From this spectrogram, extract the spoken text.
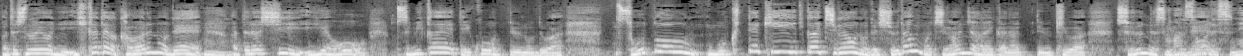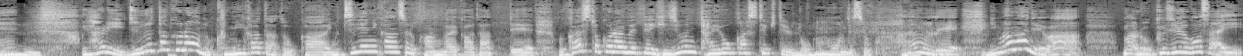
私のように生き方が変わるので、うん、新しい家を住み替えていこうっていうのでは、相当目的が違うので、手段も違うんじゃないかなっていう気はするんですけどね。まあそうですね。やはり住宅ローンの組み方とか、持ち家に関する考え方って、昔と比べて非常に多様化してきてると思うんですよ。なので、今までは、まあ、65歳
